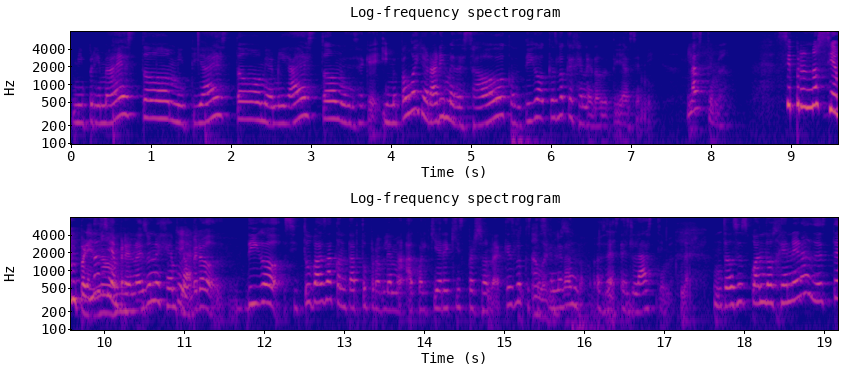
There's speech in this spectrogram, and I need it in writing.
mi prima esto, mi tía esto, mi amiga esto, me dice que... Y me pongo a llorar y me desahogo contigo, ¿qué es lo que genero de ti hacia mí? Lástima. Sí, pero no siempre, ¿no? No siempre, no es un ejemplo, pero digo, si tú vas a contar tu problema a cualquier X persona, ¿qué es lo que ah, estás generando? O sea, es lástima. Entonces, cuando generas este,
